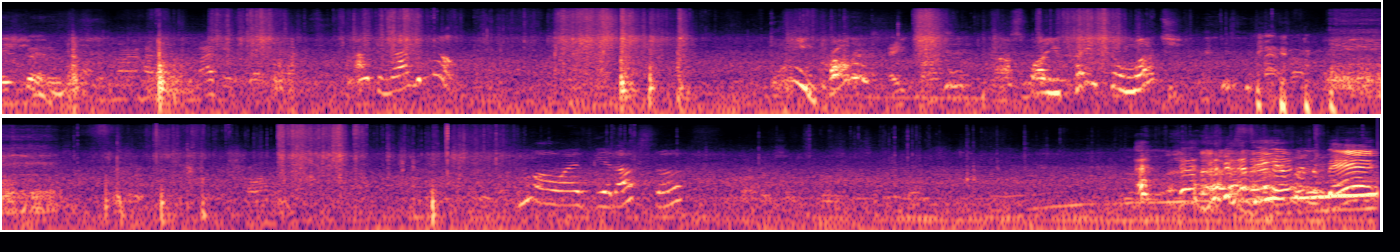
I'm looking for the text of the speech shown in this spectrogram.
Is better. I did not know. Dang, product. That's why you pay so much. You always get us stuff. You can see it from the back.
